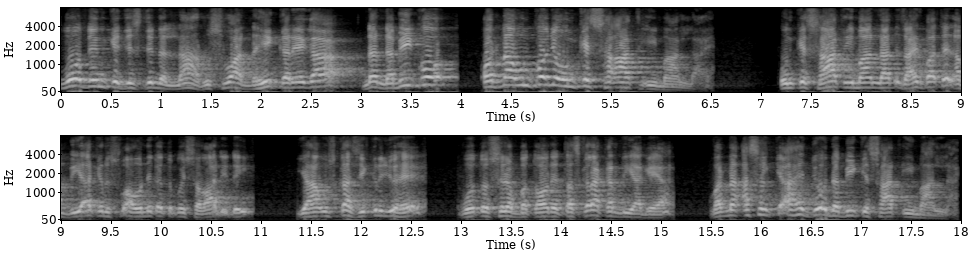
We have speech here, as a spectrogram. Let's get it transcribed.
وہ دن کے جس دن اللہ رسوا نہیں کرے گا، نہ نبی کو اور نہ ان کو جو ان کے ساتھ ایمان لائے۔ ان کے ساتھ ایمان لاتے، ظاہر بات ہے، انبیاء کے رسوا ہونے کا تو کوئی سوال ہی نہیں۔ یہاں اس کا ذکر جو ہے، وہ تو صرف بطور تذکرہ کر دیا گیا، ورنہ اصل کیا ہے؟ جو نبی کے ساتھ ایمان لائے۔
